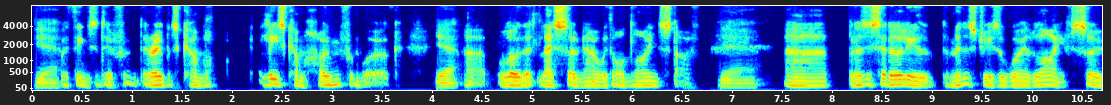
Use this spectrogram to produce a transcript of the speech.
Yeah. Where things are different. They're able to come at least come home from work. Yeah. Uh, although that less so now with online stuff. Yeah. Uh, but as I said earlier, the ministry is a way of life. So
